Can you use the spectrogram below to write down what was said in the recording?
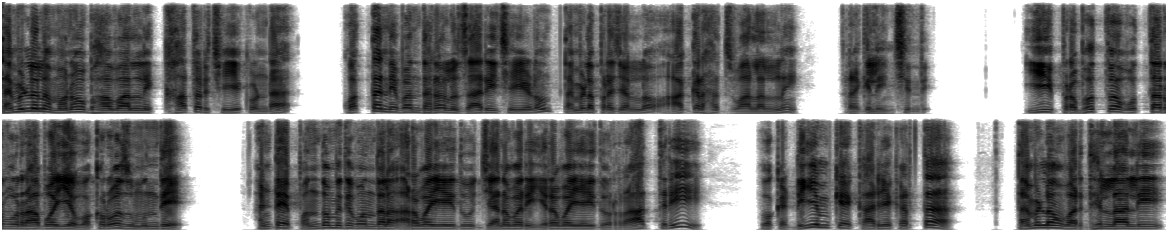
తమిళుల మనోభావాల్ని ఖాతరు చేయకుండా కొత్త నిబంధనలు జారీ చేయడం తమిళ ప్రజల్లో ఆగ్రహ జ్వాలల్ని రగిలించింది. ఈ ప్రభుత్వ ఉత్తర్వు రాబోయే ఒకరోజు ముందే అంటే పంతొమ్మిది వందల అరవై ఐదు జనవరి ఇరవై ఐదు రాత్రి ఒక డిఎంకే కార్యకర్త తమిళం వర్ధిల్లాలి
